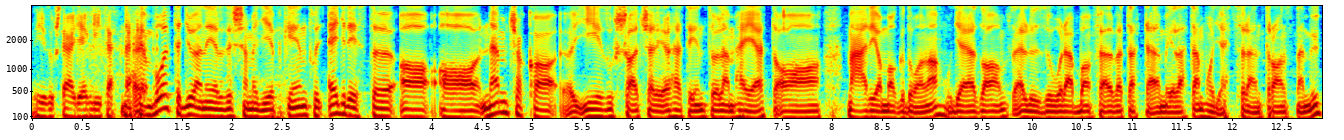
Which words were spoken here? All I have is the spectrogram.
Jézust elgyengítette. Nekem volt egy olyan érzésem egyébként, hogy egyrészt a, a nem csak a Jézussal cserélhet én tőlem helyet a Mária Magdolna, ugye ez az előző órában felvetett elméletem, hogy egyszerűen transznemű,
